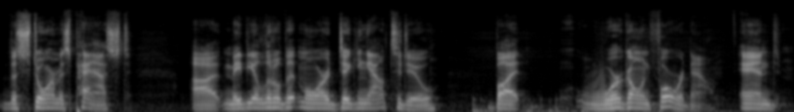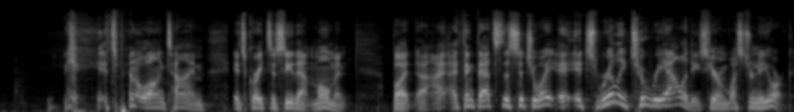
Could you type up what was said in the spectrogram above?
the storm has passed. Uh, maybe a little bit more digging out to do, but we're going forward now. And it's been a long time. It's great to see that moment. But uh, I, I think that's the situation. It's really two realities here in Western New York.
